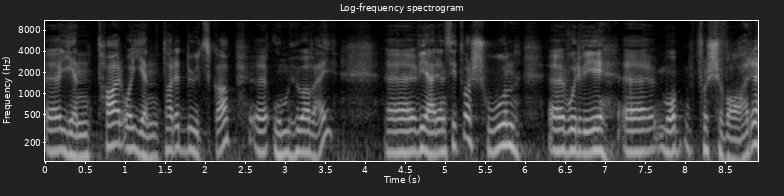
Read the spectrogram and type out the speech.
eh, gjentar og gjentar et budskap om Huawei. Vi er i en situasjon hvor vi må forsvare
